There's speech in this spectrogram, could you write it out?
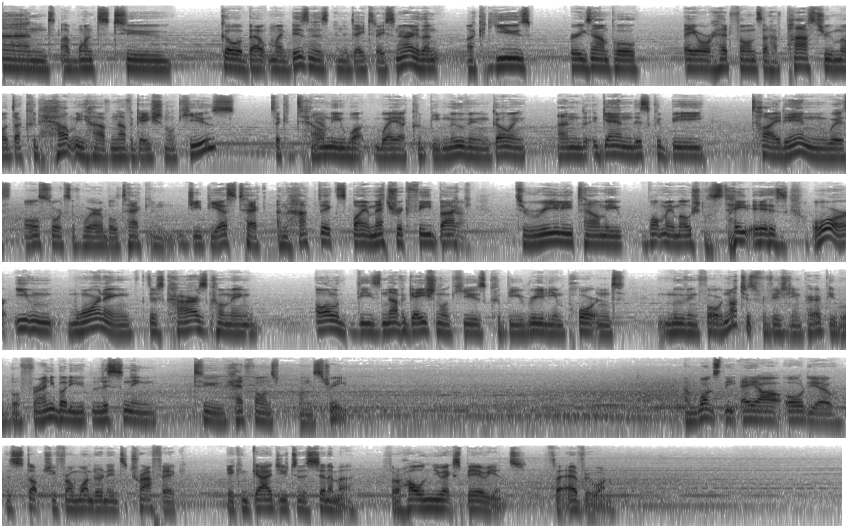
and I want to go about my business in a day to day scenario, then I could use, for example, AR headphones that have pass through mode that could help me have navigational cues. So it could tell yeah. me what way I could be moving and going. And again, this could be tied in with all sorts of wearable tech and GPS tech and haptics, biometric feedback. Yeah to really tell me what my emotional state is, or even warning there's cars coming. All of these navigational cues could be really important moving forward, not just for visually impaired people, but for anybody listening to headphones on the street. And once the AR audio has stopped you from wandering into traffic, it can guide you to the cinema for a whole new experience for everyone.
